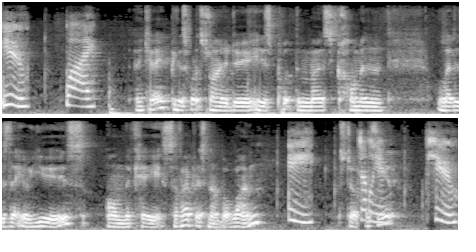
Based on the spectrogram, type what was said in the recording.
U. Y. Okay, because what it's trying to do is put the most common letters that you'll use on the keys. So if I press number one, E. still pressing W. it. Q.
